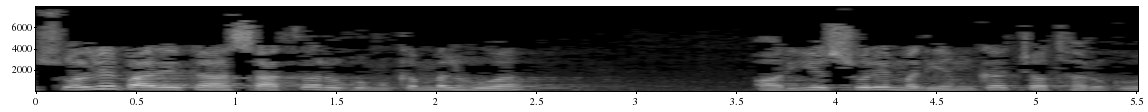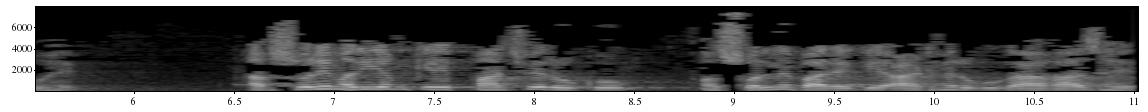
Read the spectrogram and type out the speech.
سولہویں پارے کا ساتواں رکو مکمل ہوا اور یہ سورہ مریم کا چوتھا رکو ہے۔ اب سورہ مریم کے پانچویں رکو اور سولہویں پارے کے آٹھویں رکو کا آغاز ہے۔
